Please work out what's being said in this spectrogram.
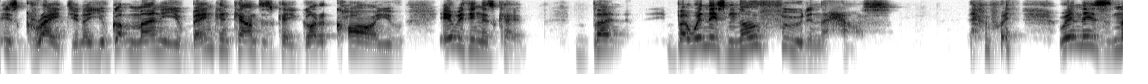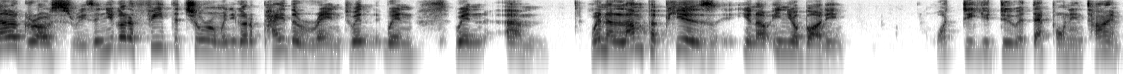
is great. You know, you've got money, your bank account is okay, you've got a car, you've everything is okay. But but when there's no food in the house, when, when there's no groceries and you got to feed the children, when you got to pay the rent, when when when um, when a lump appears, you know, in your body, what do you do at that point in time?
